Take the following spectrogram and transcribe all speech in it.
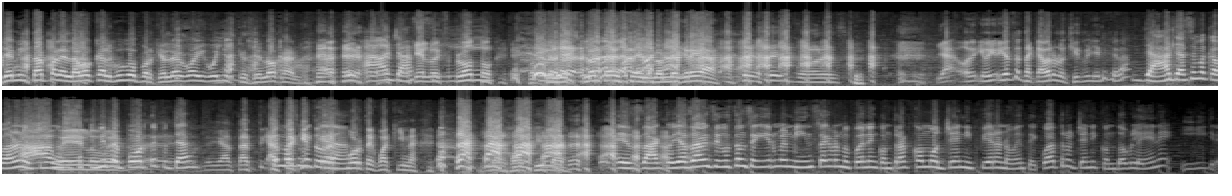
Jenny, tápale la boca al Google porque luego hay güeyes que se enojan. Ah, ya que lo exploto. Porque lo explota este, lo negrea. ya, oye, ¿ya se te acabaron los chismes, Jenny Viera? Ya, ya se me acabaron los Ah, chismes. Hasta bueno, aquí mi bueno. reporte, pues ya. Ya, hasta hasta aquí tu queda? reporte, Joaquina. Joaquina. Exacto, ya saben, si gustan seguirme en mi Instagram me pueden encontrar como Jennifiera94, Jenny con doble N y Y.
